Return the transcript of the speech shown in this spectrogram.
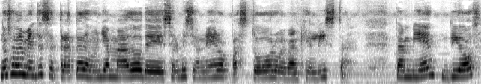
No solamente se trata de un llamado de ser misionero, pastor o evangelista. También Dios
